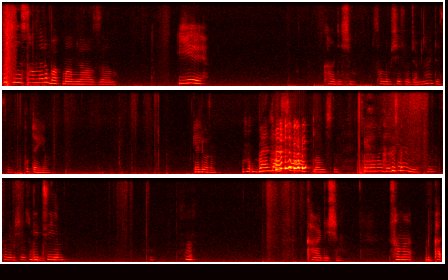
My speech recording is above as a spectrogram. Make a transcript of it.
Oradaki insanlara bakmam lazım. iyi. Kardeşim sana bir şey söyleyeceğim. Neredesin? Buradayım. Geliyorum. ben de aşağı atlamıştım. Salona geçer misin? Sana bir şey söyleyeyim. Geçeyim. Kardeşim sana birkaç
